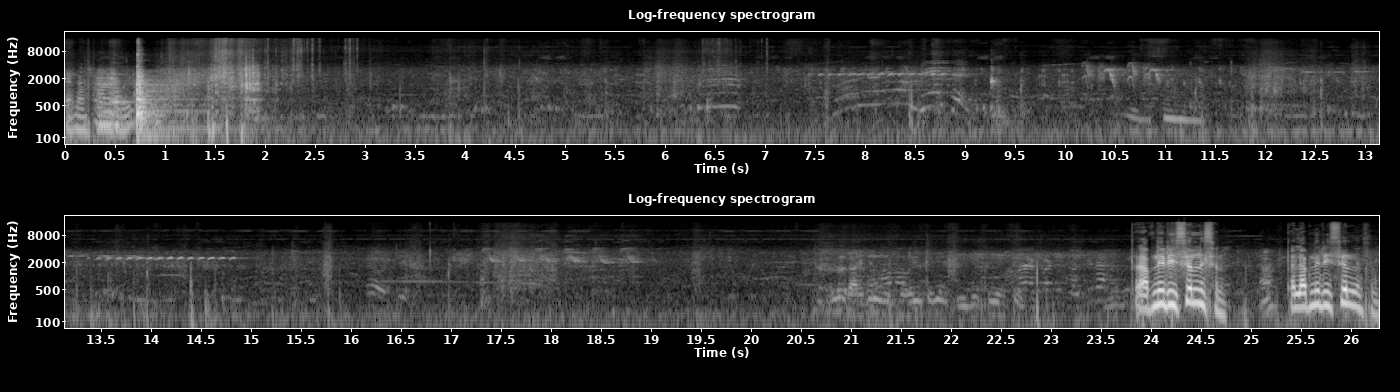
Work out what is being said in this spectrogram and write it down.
টাকা সম্ভব হয়। তাহলে আপনি রিসেল নিছেন তাহলে আপনি রিসেল নিছেন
